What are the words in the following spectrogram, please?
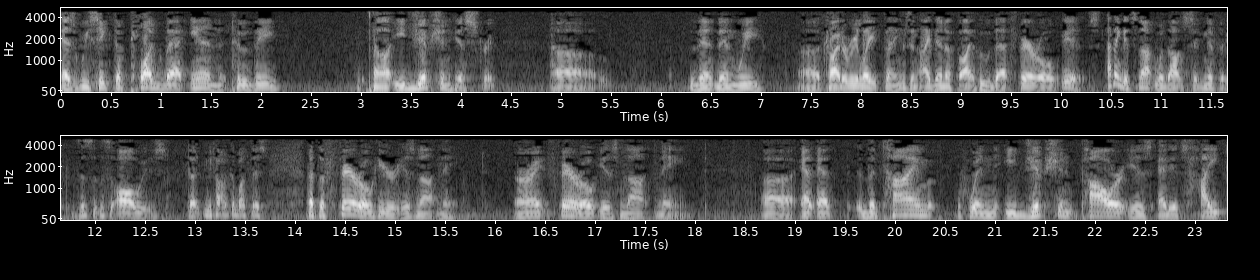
as we seek to plug that in to the uh, Egyptian history, uh, then, then we uh, try to relate things and identify who that Pharaoh is. I think it's not without significance. This, is always, we talk about this, that the Pharaoh here is not named. All right? Pharaoh is not named. Uh, at, at the time when Egyptian power is at its height,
